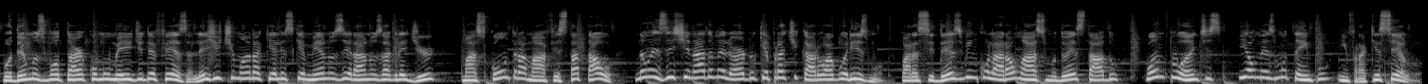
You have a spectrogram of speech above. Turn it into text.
Podemos votar como meio de defesa, legitimando aqueles que menos irá nos agredir, mas contra a máfia estatal não existe nada melhor do que praticar o agorismo, para se desvincular ao máximo do Estado quanto antes e ao mesmo tempo enfraquecê-lo.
